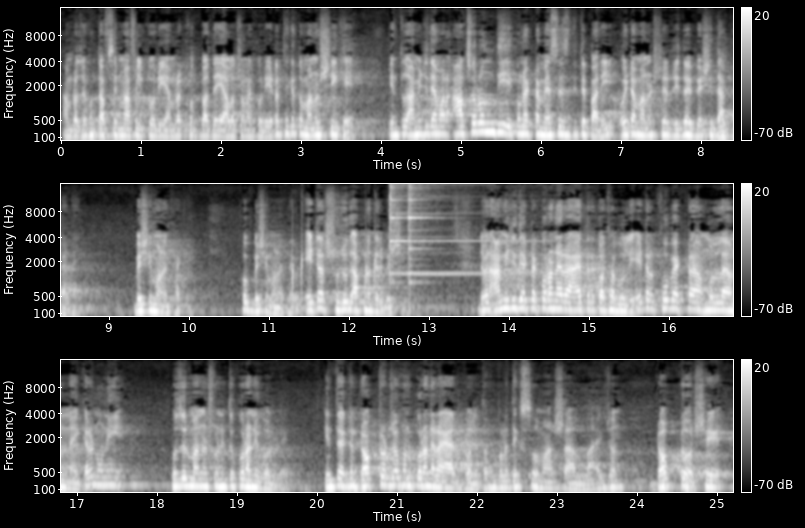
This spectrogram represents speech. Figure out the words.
আমরা যখন তাফসির মাহফিল করি, আমরা খুতবা দেই, আলোচনা করি, এটা থেকে তো মানুষ শিখে। কিন্তু আমি যদি আমার আচরণ দিয়ে কোনো একটা মেসেজ দিতে পারি, ওইটা মানুষের হৃদয়ে বেশি দাগ কাটে। বেশি মনে থাকে। খুব বেশি মনে থাকে। এটার সুযোগ আপনাদের বেশি। যেমন আমি যদি একটা কোরআনের আয়াতের কথা বলি, এটার খুব একটা মূল্যায়ন নাই। কারণ উনি হুজুর মানুষ, উনি তো কোরআনই বলবে। কিন্তু একজন ডক্টর যখন কোরআনের আয়াত বলে, তখন বলে, দেখছ মাশা আল্লাহ একজন ডক্টর, সে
